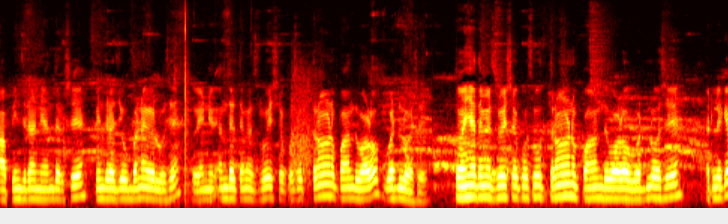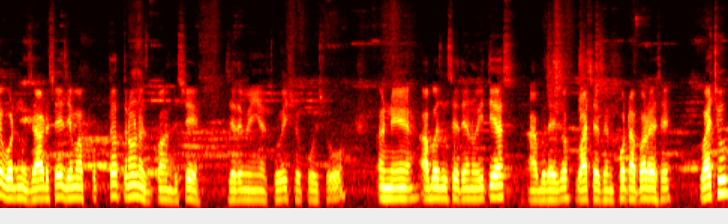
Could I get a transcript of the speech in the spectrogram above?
આ પિંજરાની અંદર છે, પિંજરા જેવું બનાવેલું છે. તો એની અંદર તમે જોઈ શકો છો ત્રણ પાંદવાળો વડલો છે. તો અહીંયા તમે જોઈ શકો છો ત્રણ પાંદવાળો વડલો છે, એટલે કે વડનું ઝાડ છે, જેમાં ફક્ત ત્રણ જ પાંદ છે. જે તમે અહીંયા જોઈ શકો છો. અને આ બાજુ છે તેનો ઇતિહાસ. આ બધા જો વાંચે છે અને ફોટા પાડે છે. વાંચ્યું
